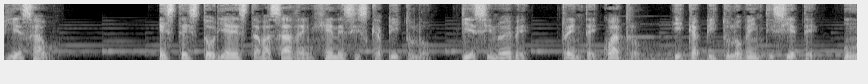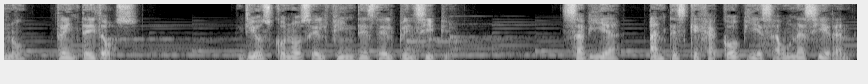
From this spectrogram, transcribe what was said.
y Esaú. Esta historia está basada en Génesis capítulo 19, 34 y capítulo 27, 1, 32. Dios conoce el fin desde el principio. Sabía, antes que Jacob y Esaú nacieran,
